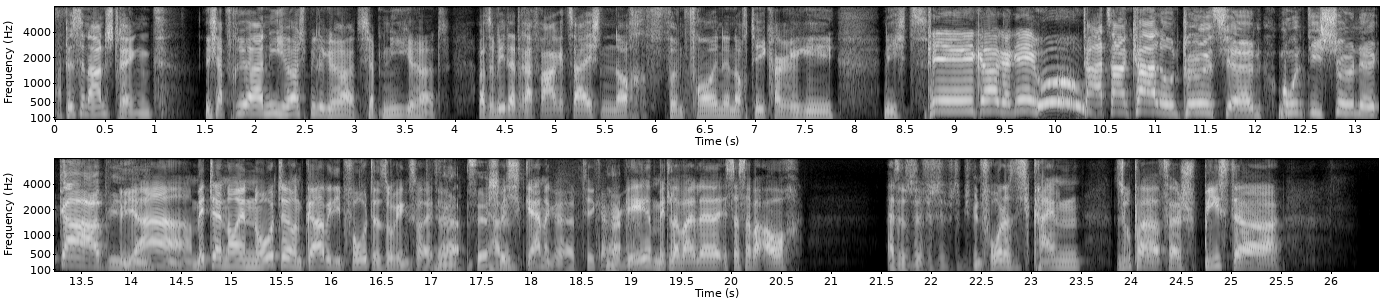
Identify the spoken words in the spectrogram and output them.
Ein bisschen anstrengend. Ich habe früher nie Hörspiele gehört. Ich habe nie gehört. Also weder drei Fragezeichen noch fünf Freunde noch TKKG. Nichts. TKKG, huh! Tarzan, Karl und Klößchen und die schöne Gabi. Ja, mit der neuen Note und Gabi die Pfote, so ging's weiter. Ja, sehr Habe schön. ich gerne gehört, TKKG. Mittlerweile ist das aber auch, also ich bin froh, dass ich kein super verspießter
